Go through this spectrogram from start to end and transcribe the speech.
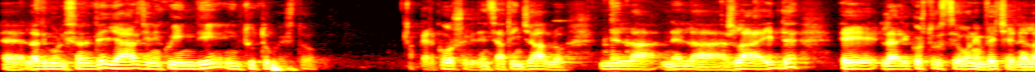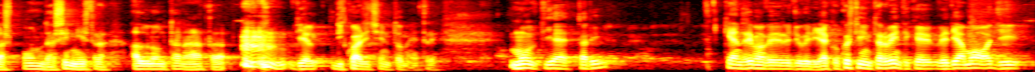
Eh, la demolizione degli argini, quindi, in tutto questo percorso evidenziato in giallo nella, nella slide, e la ricostruzione invece nella sponda sinistra allontanata di, di quasi 100 metri. Molti ettari che andremo a vedere giovedì. Ecco, questi interventi che vediamo oggi,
